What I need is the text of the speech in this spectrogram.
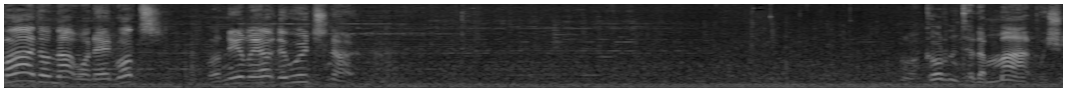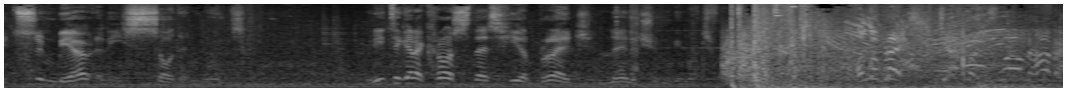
bad on that one, Edwards. We're nearly out the woods now. Well, according to the map, we should soon be out of these sodden woods. We need to get across this here bridge, and then it shouldn't be much further. On the bridge! Jeffers, let have it!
